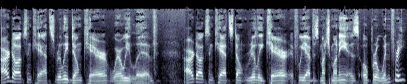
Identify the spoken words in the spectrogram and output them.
our dogs and cats really don't care where we live. Our dogs and cats don't really care if we have as much money as Oprah Winfrey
